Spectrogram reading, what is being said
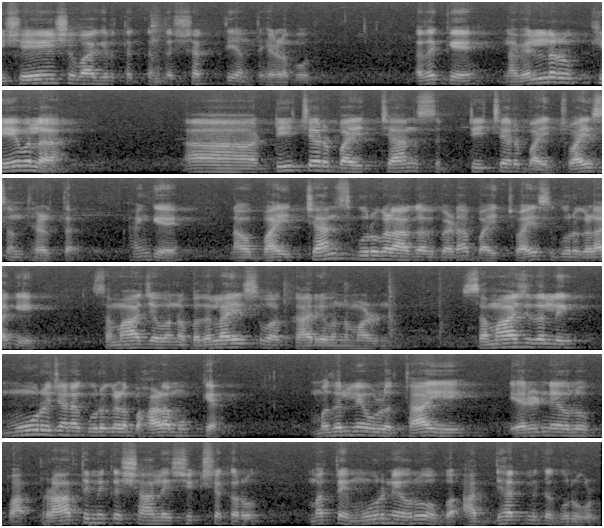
ವಿಶೇಷವಾಗಿರ್ತಕ್ಕಂಥ ಶಕ್ತಿ ಅಂತ ಹೇಳ್ಬೋದು. ಅದಕ್ಕೆ ನಾವೆಲ್ಲರೂ ಕೇವಲ teacher by chance teacher by choice ಅಂತ ಹೇಳ್ತಾರೆ. ಹಾಗೆ ನಾವು ಬೈ ಚಾನ್ಸ್ ಗುರುಗಳಾಗೋದು ಬೇಡ ಬೈ ಚಾಯ್ಸ್ ಗುರುಗಳಾಗಿ ಸಮಾಜವನ್ನು ಬದಲಾಯಿಸುವ ಕಾರ್ಯವನ್ನು ಮಾಡೋಣ. ಸಮಾಜದಲ್ಲಿ ಮೂರು ಜನ ಗುರುಗಳು ಬಹಳ ಮುಖ್ಯ. ಮೊದಲನೇವಳು ತಾಯಿ ಎರಡನೇವಳು ಪ್ರಾಥಮಿಕ ಶಾಲೆ ಶಿಕ್ಷಕರು, ಮತ್ತು ಮೂರನೆಯವರು ಒಬ್ಬ ಆಧ್ಯಾತ್ಮಿಕ ಗುರುಗಳು.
